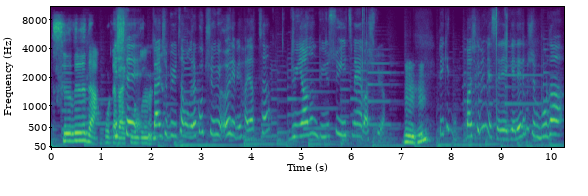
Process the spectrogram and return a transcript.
sığlığı da burada belki İşte bulunur. bence büyü tam olarak o. Çünkü öyle bir hayatta dünyanın büyüsü yitmeye başlıyor. Hı hı. Peki başka bir meseleye gelelim. Şimdi burada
